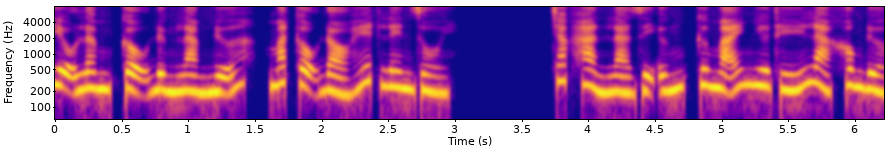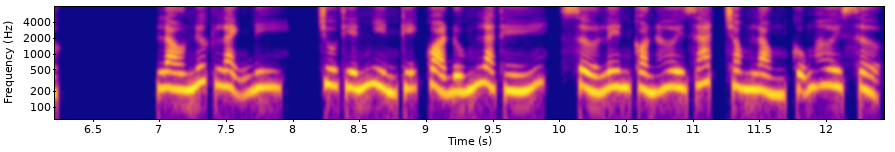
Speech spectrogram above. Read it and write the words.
Thiệu Lâm cậu đừng làm nữa, mắt cậu đỏ hết lên rồi. Chắc hẳn là dị ứng, cứ mãi như thế là không được. Lau nước lạnh đi, Chu Thiến nhìn kỹ quả đúng là thế, sở lên còn hơi rát trong lòng cũng hơi sợ.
